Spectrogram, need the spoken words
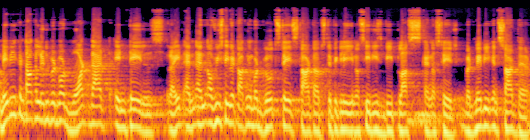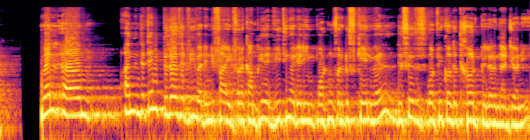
Maybe you can talk a little bit about what that entails, right? And and obviously we're talking about growth stage startups, typically you know Series B plus kind of stage. But maybe you can start there. Well, um, I mean, the 10 pillars that we've identified for a company that we think are really important for it to scale well, this is what we call the third pillar in that journey.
